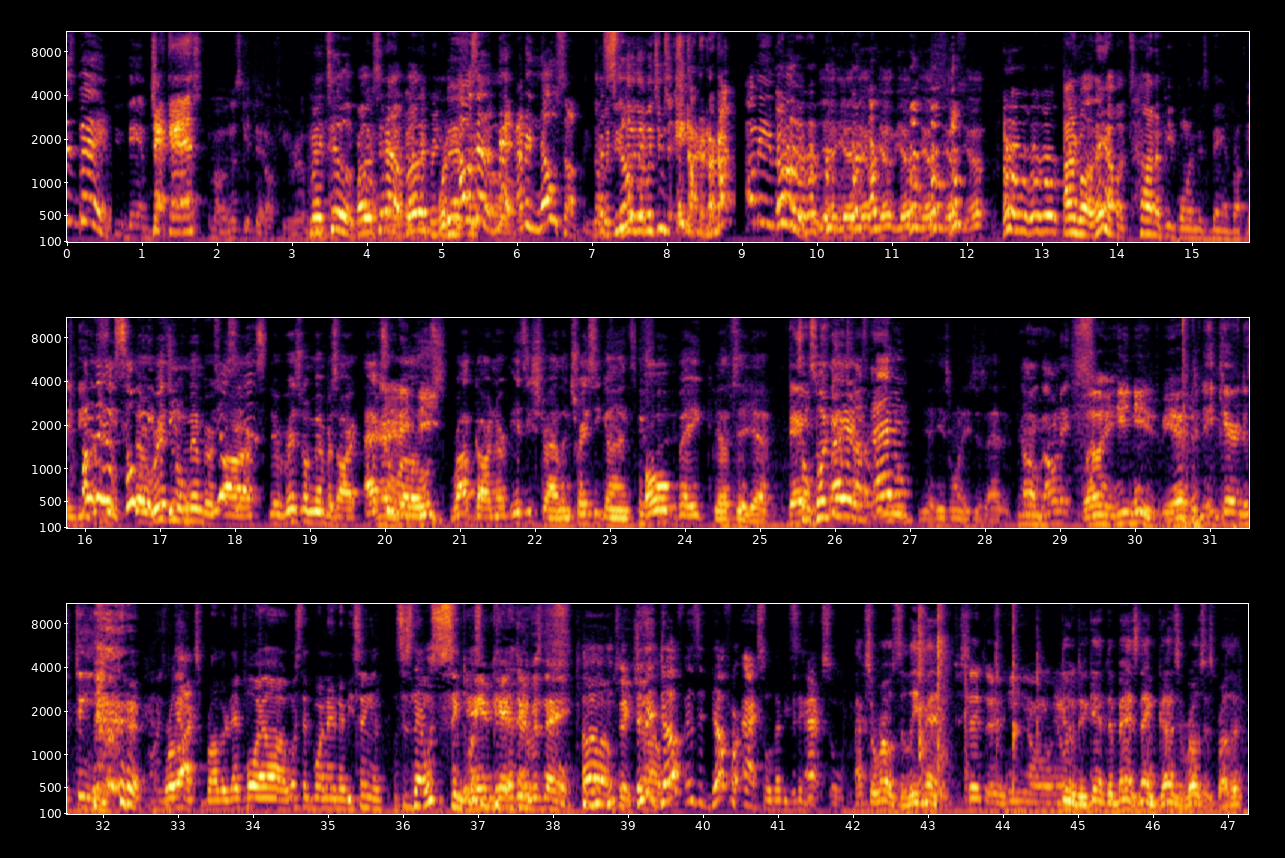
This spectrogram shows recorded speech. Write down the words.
in. You damn jackass. Come on, let's get that off you real quick. Man, chill, brother. Sit down, brother. What is How was that a net? I didn't know something. No, That's but you, no, stupid. no, but you said, hey, no, no, no, no. I mean, brother. Yeah, yeah, yep, yep, yep, yep, yep, yep. I ain't gonna they have a ton of people in this band, bro. They do. Why do they have so the many original people? members You don't see are the original members are Axl Man, Rose. Rob Gardner, Izzy Stradlin, Tracii Guns, Old Bake. Yeah, that's it. Yeah, Dang, So Buckethead was added? yeah. He's one. He's just added. Doggone it. Well, he, he needed to be added. He carried this team. his Relax, brother. That boy, uh, what's that boy name that be singing? What's his name? What's the singer? What's Can't, the, can't think of his name. Um, Say is it. Duff? Is it Duff or Axl that be It's singing? Axl. Axl Rose, the lead man. Just said that he don't. He don't Dude, the, the band's name Guns and Roses, brother.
